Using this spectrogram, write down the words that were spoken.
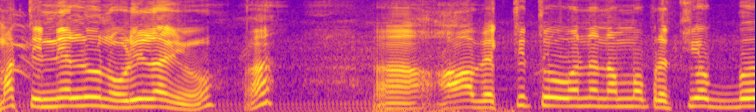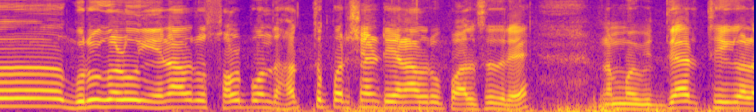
ಮತ್ತು ಇನ್ನೆಲ್ಲೂ ನೋಡಿಲ್ಲ ನೀವು, ಆ? ವ್ಯಕ್ತಿತ್ವವನ್ನು ನಮ್ಮ ಪ್ರತಿಯೊಬ್ಬ ಗುರುಗಳು ಏನಾದರೂ ಸ್ವಲ್ಪ ಒಂದು ಹತ್ತು ಪರ್ಸೆಂಟ್ ಏನಾದರೂ ಪಾಲಿಸಿದ್ರೆ ನಮ್ಮ ವಿದ್ಯಾರ್ಥಿಗಳ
